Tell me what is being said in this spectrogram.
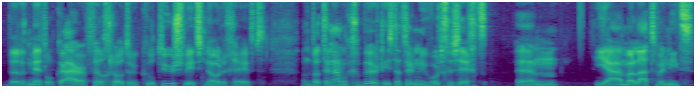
dat het met elkaar veel grotere cultuurswitch nodig heeft. Want wat er namelijk gebeurt, is dat er nu wordt gezegd: um, ja, maar laten we niet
